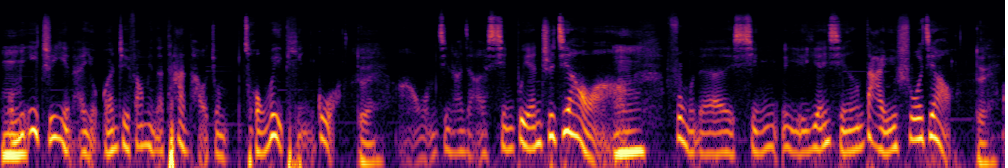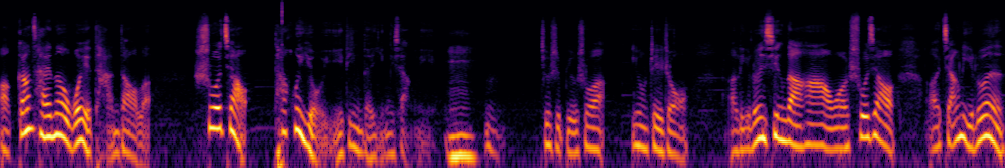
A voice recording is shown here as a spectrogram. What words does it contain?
嗯我们一直以来有关这方面的探讨就从未停过对，啊。我们经常讲行不言之教啊，嗯，父母的行言行大于说教对，啊。刚才呢，我也谈到了说教，它会有一定的影响力。嗯嗯，就是比如说用这种呃理论性的哈，我说教呃讲理论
